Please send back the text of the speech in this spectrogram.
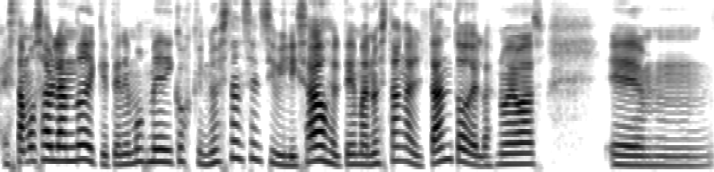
Estamos hablando de que tenemos médicos que no están sensibilizados del tema, no están al tanto de las nuevas em,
